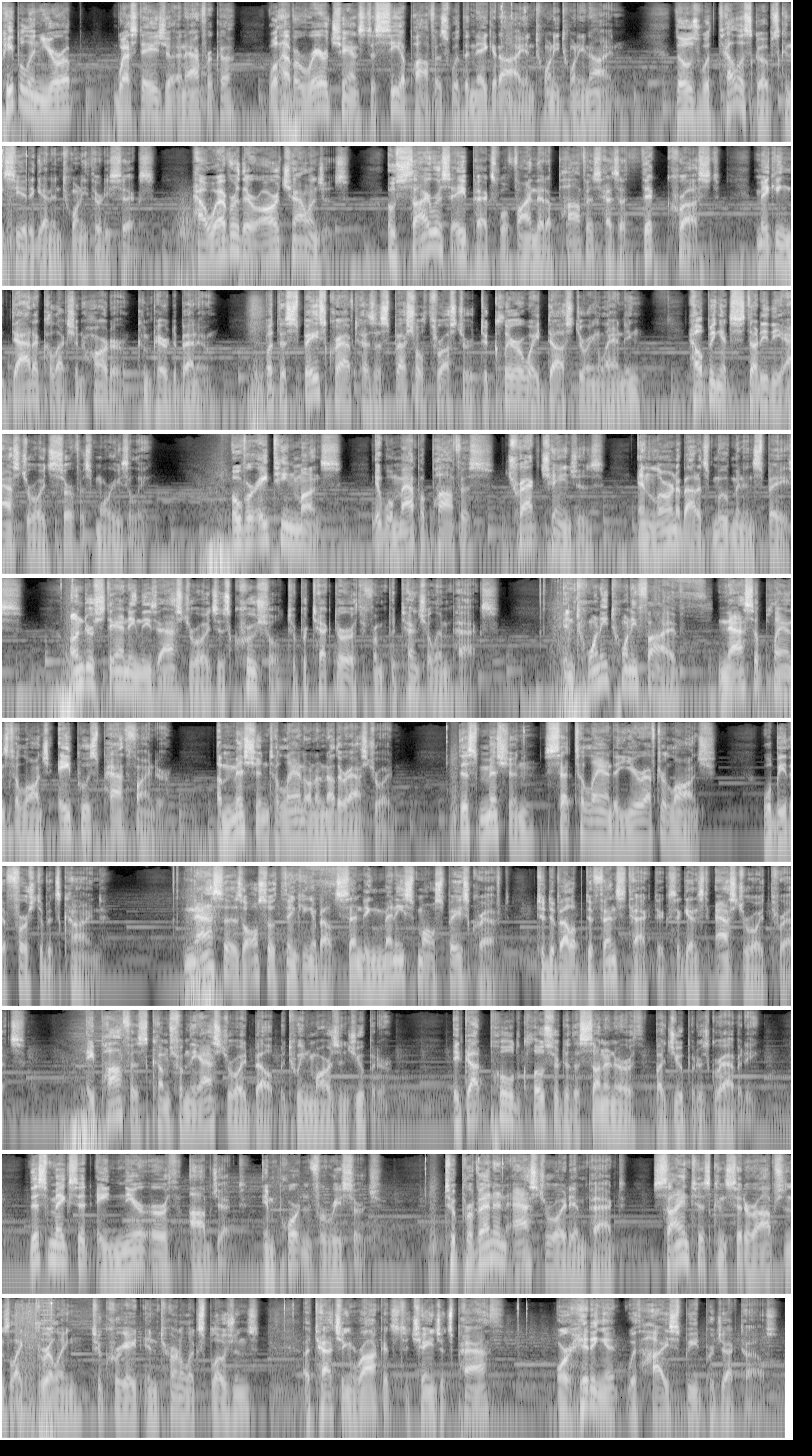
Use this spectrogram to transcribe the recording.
People in Europe, West Asia, and Africa will have a rare chance to see Apophis with the naked eye in 2029. Those with telescopes can see it again in 2036. However, there are challenges. OSIRIS-APEX will find that Apophis has a thick crust, making data collection harder compared to Bennu. But the spacecraft has a special thruster to clear away dust during landing, helping it study the asteroid's surface more easily. Over 18 months, it will map Apophis, track changes, and learn about its movement in space. Understanding these asteroids is crucial to protect Earth from potential impacts. In 2025, NASA plans to launch APUS Pathfinder, a mission to land on another asteroid. This mission, set to land a year after launch, will be the first of its kind. NASA is also thinking about sending many small spacecraft to develop defense tactics against asteroid threats. Apophis comes from the asteroid belt between Mars and Jupiter. It got pulled closer to the Sun and Earth by Jupiter's gravity. This makes it a near-Earth object, important for research. To prevent an asteroid impact, scientists consider options like drilling to create internal explosions, attaching rockets to change its path, or hitting it with high-speed projectiles.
